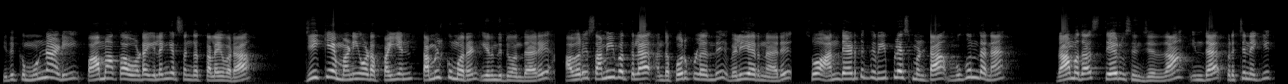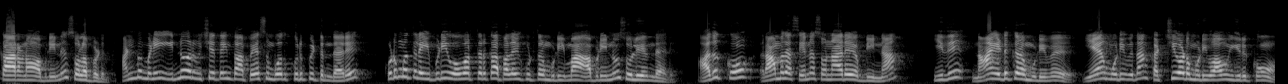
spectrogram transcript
இதுக்கு முன்னாடி பாமகவோட இளைஞர் சங்க தலைவராக ஜி கே மணியோட பையன் தமிழ்குமரன் இருந்துட்டு வந்தார். அவர் சமீபத்தில் அந்த பொறுப்புலேருந்து வெளியேறினார் வெளியேறினாரு. ஸோ அந்த இடத்துக்கு ரீப்ளேஸ்மெண்ட்டாக முகுந்தனை ராமதாஸ் தேர்வு செஞ்சது தான் இந்த பிரச்சனைக்கு காரணம் அப்படின்னு சொல்லப்படுது. அன்புமணி இன்னொரு விஷயத்தையும் தான் பேசும்போது குறிப்பிட்டிருந்தாரு. குடும்பத்தில் இப்படி ஒவ்வொருத்தருக்கா பதவி கொடுத்துட முடியுமா அப்படின்னு சொல்லியிருந்தாரு. அதுக்கும் ராமதாஸ் என்ன சொன்னார் அப்படின்னா இது நான் எடுக்கிற முடிவு. ஏன் முடிவு தான் கட்சியோட முடிவாகவும் இருக்கும்.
